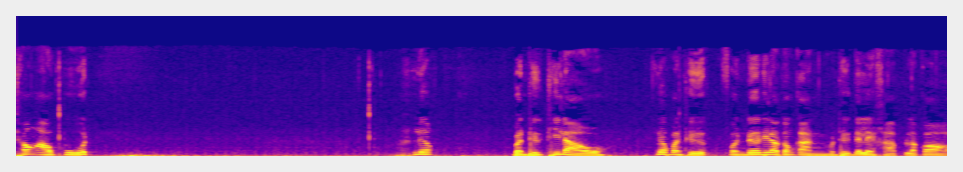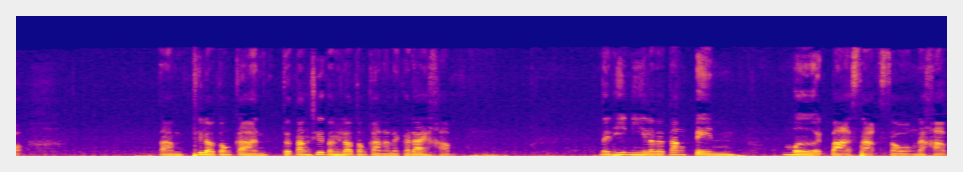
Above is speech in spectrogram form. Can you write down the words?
ช่อง output เลือกบันทึกที่เราเลือกบันทึกโฟลเดอร์ที่เราต้องการบันทึกได้เลยครับ แล้วก็ ตามที่เราต้องการ จะตั้งชื่อตามที่เราต้องการอะไรก็ได้ครับ ในที่นี้เราจะตั้งเป็นเมิดป่าสักสองนะครับ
